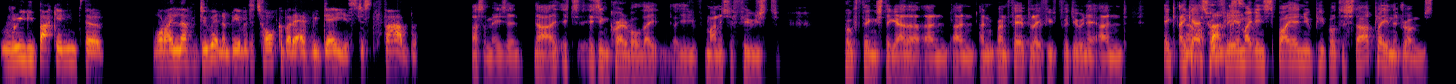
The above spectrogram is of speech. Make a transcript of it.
really back into what I love doing and be able to talk about it every day. is just fab. That's amazing. No, it's it's incredible that you've managed to fuse both things together, and and and, and fair play for you for doing it. And I, I Oh, guess hopefully it might inspire new people to start playing the drums,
